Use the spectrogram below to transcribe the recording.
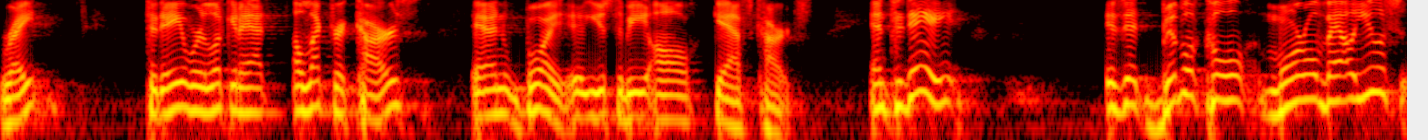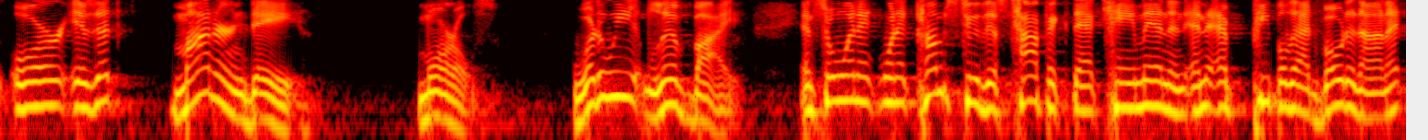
right? Today we're looking at electric cars, and boy, it used to be all gas cars. And today, is it biblical moral values or is it modern day morals? What do we live by? And so when it, when it comes to this topic that came in and, and people that voted on it,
